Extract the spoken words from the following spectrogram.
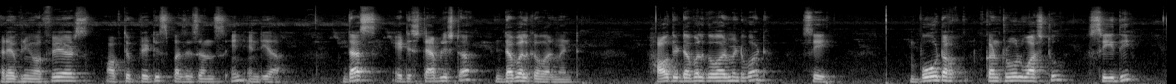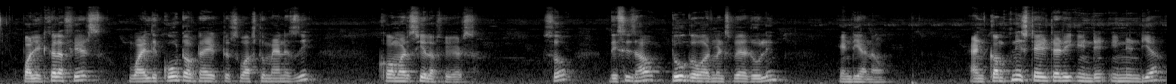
revenue affairs of the British possessions in India. Thus, it established a double government. How the double government worked? See, board of control was to see the political affairs while the court of directors was to manage the commercial affairs. So this is how two governments were ruling India now. And company's territory in, in India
